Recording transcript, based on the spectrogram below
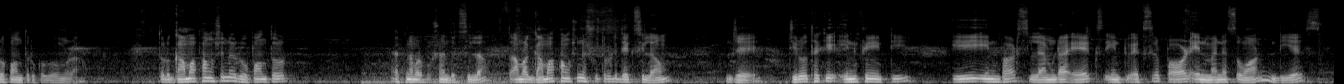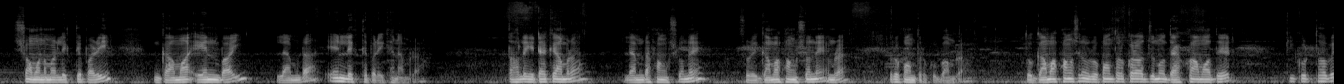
রূপান্তর করব আমরা। তো গামা ফাংশনের রূপান্তর, এক নম্বর প্রশ্নে দেখছিলাম। তো আমরা গামা ফাংশনের সূত্রটি দেখছিলাম যে জিরো থেকে infinity e inverse lambda x into এক্সের power n minus one d x সমান আমরা লিখতে পারি gamma n by lambda n লিখতে পারি এখানে আমরা। তাহলে এটাকে আমরা ল্যামডা ফাংশনে সরি গামা ফাংশনে আমরা রূপান্তর করব আমরা। তো গামা ফাংশনে রূপান্তর করার জন্য দেখো আমাদের কি করতে হবে?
